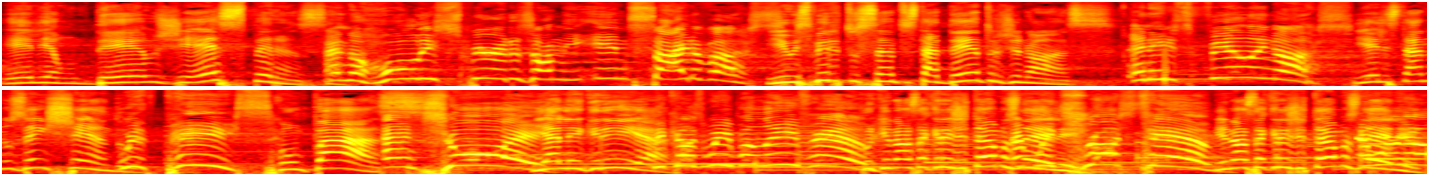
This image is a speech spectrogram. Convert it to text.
Ele é um Deus de esperança. And the Holy Spirit is on the inside of us. E o Espírito Santo está dentro de nós. And He's filling us E ele está nos enchendo with peace com paz and joy e alegria. because we believe Him Porque nós acreditamos and we nele. trust E Him nós acreditamos and we're nele. to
